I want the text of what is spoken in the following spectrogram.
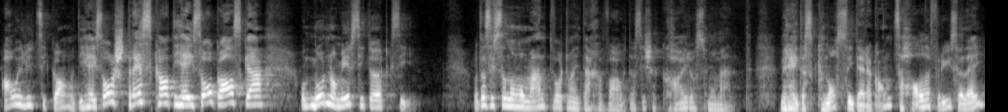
Alle Leute sind gegangen. Die haben so Stress gehabt, die haben so Gas gegeben und nur noch wir waren dort. Und das ist so ein Moment geworden, wo ich dachte, wow, das ist ein Kairos-Moment. Wir haben das genossen in dieser ganzen Halle für uns allein.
